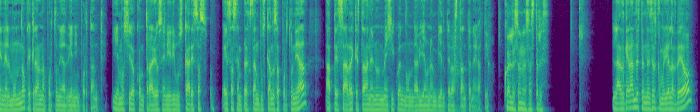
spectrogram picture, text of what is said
en el mundo que crean una oportunidad bien importante. Y hemos sido contrarios en ir y buscar esas, esas empresas que están buscando esa oportunidad, a pesar de que estaban en un México en donde había un ambiente bastante negativo. ¿Cuáles son esas tres? Las grandes tendencias, como yo las veo,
